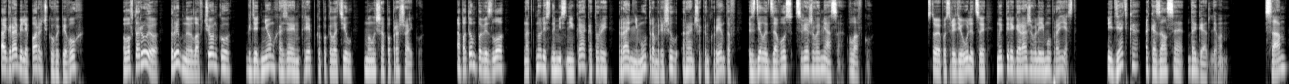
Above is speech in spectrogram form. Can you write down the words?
ограбили парочку выпивох, во вторую — рыбную ловчонку, где днем хозяин крепко поколотил малыша-попрошайку. А потом повезло, наткнулись на мясника, который ранним утром решил раньше конкурентов сделать завоз свежего мяса в лавку. Стоя посреди улицы, мы перегораживали ему проезд. И дядька оказался догадливым. Сам,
